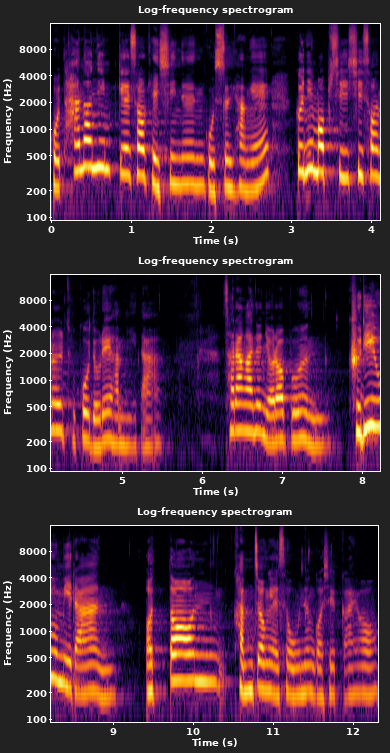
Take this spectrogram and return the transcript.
곧 하나님께서 계시는 곳을 향해 끊임없이 시선을 두고 노래합니다. 사랑하는 여러분, 그리움이란 어떤 감정에서 오는 것일까요?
